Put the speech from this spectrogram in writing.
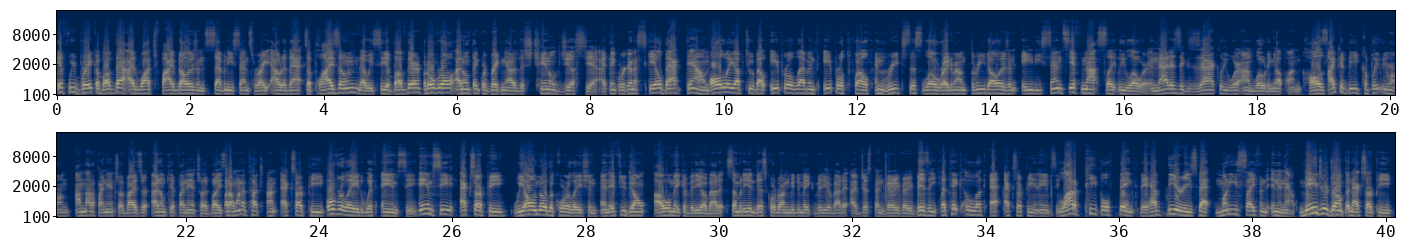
If we break above that, I'd watch $5.70 right out of that supply zone that we see above there. But overall, I don't think we're breaking out of this channel just yet. I think we're going to scale back down all the way up to about April 11th, April 12th, and reach this low right around $3.80, if not slightly lower. And that is exactly where I'm loading up on calls. I could be completely wrong. I'm not a financial advisor. I don't give financial advice, but I want to touch on XRP overlaid with AMC. AMC, XRP, we all know the correlation. And if you don't, I will make a video about it. Somebody in Discord wanted me to make a video about it. I've just been very, very busy. But take a look at XRP and AMC. A lot of people think they have theories that money siphoned in and out. Major dump in XRP,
